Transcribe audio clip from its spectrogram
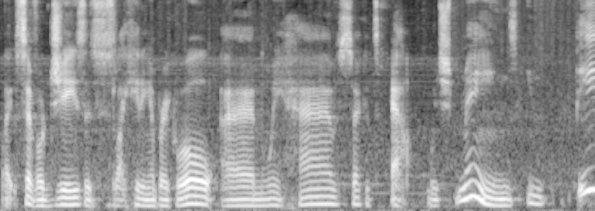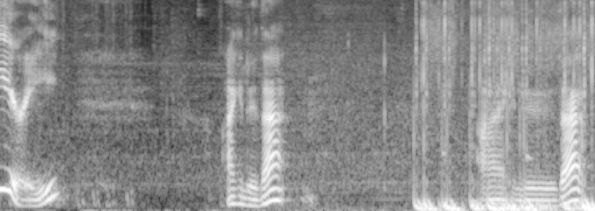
like several G's. It's just like hitting a brick wall, and we have circuits out, which means, in theory, I can do that. I can do that.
